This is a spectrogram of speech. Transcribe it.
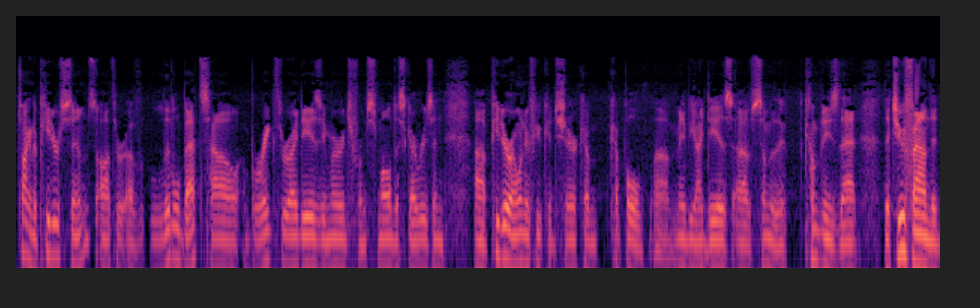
talking to Peter Sims, author of Little Bets: How Breakthrough Ideas Emerge from Small Discoveries. And uh, Peter, I wonder if you could share a couple, uh, maybe ideas of some of the companies that that you found that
